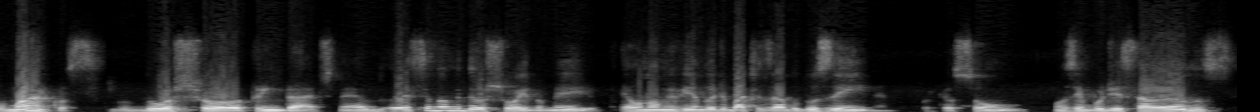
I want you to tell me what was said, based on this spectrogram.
o Marcos, do Osho Trindade, né? Esse nome do aí no meio é o nome vindo de batizado do Zen, né? Porque eu sou um, Zen budista há anos.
